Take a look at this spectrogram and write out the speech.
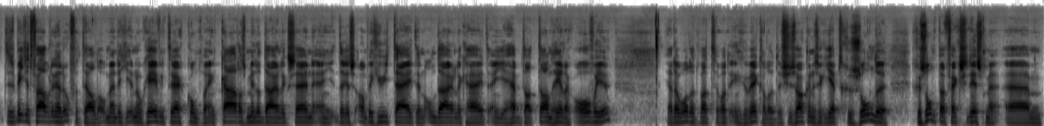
het is een beetje het verhaal wat ik net ook vertelde. Op het moment dat je in een omgeving terechtkomt waarin kaders minder duidelijk zijn en er is ambiguïteit en onduidelijkheid en je hebt dat dan heel erg over je, ja, dan wordt het wat, wat ingewikkelder. Dus je zou kunnen zeggen, je hebt gezonde, gezond perfectionisme. Um,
